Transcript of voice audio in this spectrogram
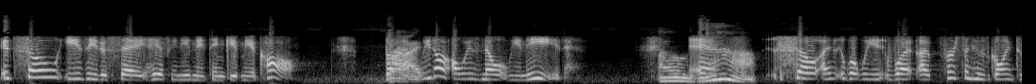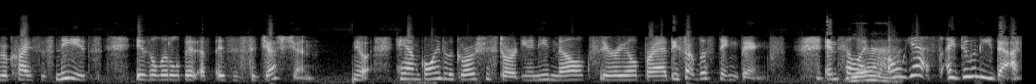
it's so easy to say, "Hey, if you need anything, give me a call." but right. we don't always know what we need. Oh and yeah. So I, what we what a person who's going through a crisis needs is a little bit of is a suggestion. You know, hey, I'm going to the grocery store. Do you need milk, cereal, bread? They start listing things until yeah. like, oh yes, I do need that.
